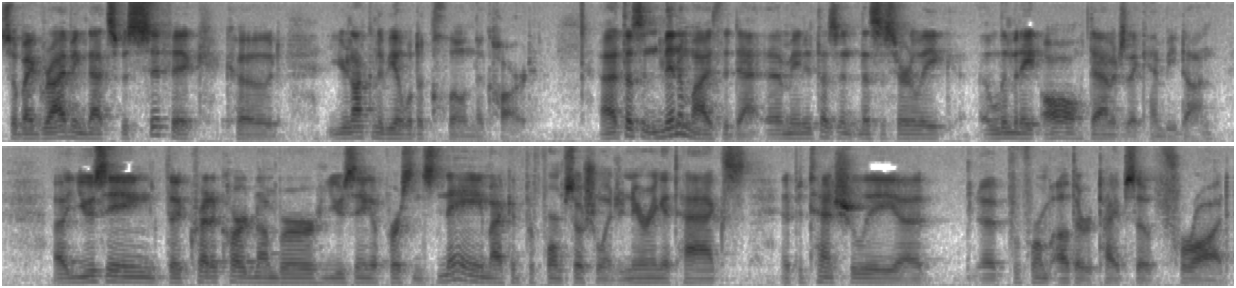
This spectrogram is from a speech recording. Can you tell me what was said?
So by grabbing that specific code, you're not going to be able to clone the card. Uh, it doesn't minimize the da- I mean, it doesn't necessarily eliminate all damage that can be done. Uh, using the credit card number, using a person's name, I could perform social engineering attacks and potentially uh, uh, perform other types of fraud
